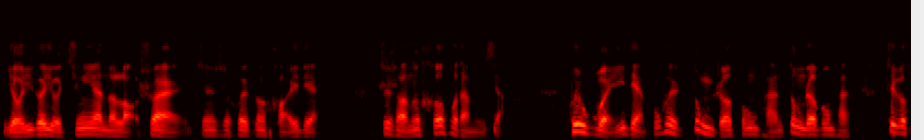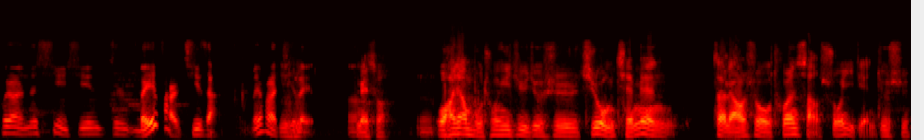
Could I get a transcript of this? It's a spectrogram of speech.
有一个有经验的老帅，真是会更好一点，至少能呵护他们一下，会稳一点，不会动辄崩盘，动辄崩盘，这个会让人的信心就是没法积攒，没法积嗯累的。嗯没错，嗯我还想补充一句，就是其实我们前面在聊的时候，我突然想说一点，就是，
